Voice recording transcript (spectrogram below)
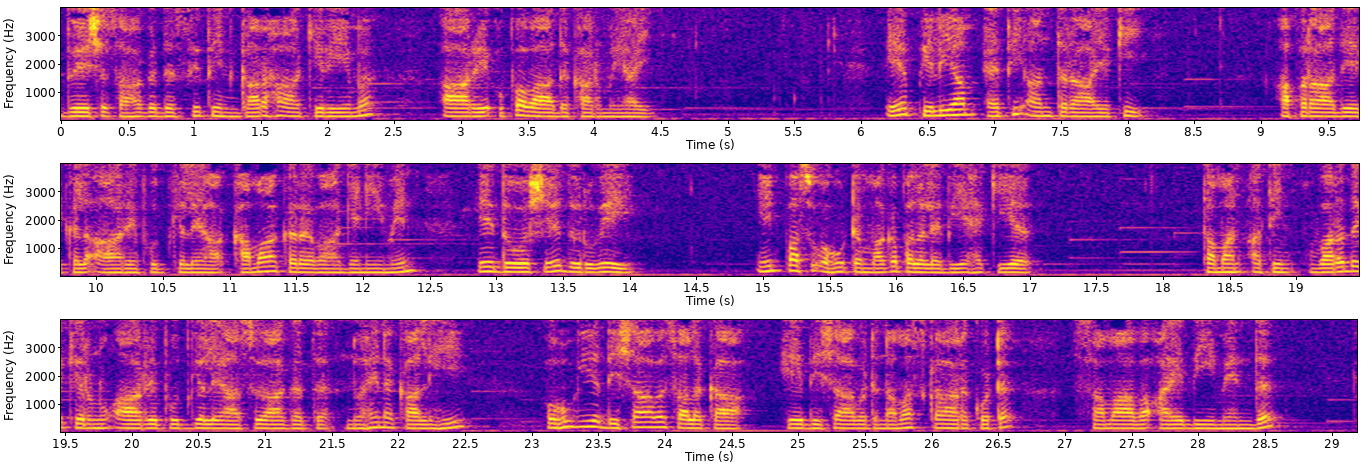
ද්වේෂ සහගත සිතින් ගර්හා කිරීම ආර්ය උපවාද කර්මයයි. එය පිළියම් ඇති අන්තරායකි. අපරාධය කළ ආර්ය පුද්ගලයා කමා කරවා ගැනීමෙන් ඒ දෝෂය දුරු වෙයි. ඉන්පසු ඔහුට මගඵල ලැබිය හැකිය. තමන් අතින් වරද කෙරුණු ආර්ය පුද්ගලයා සොයාගත නොහෙන කලෙහි ඔහුගිය දිශාව සලකා ඒ දිශාවට নমස්කාර කොට සමාව අයදීමෙන්ද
